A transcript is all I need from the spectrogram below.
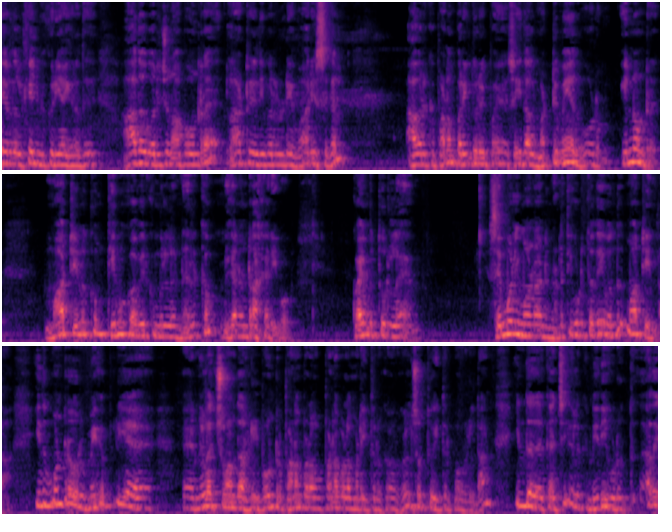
தேர்தல் கேள்விக்குறியாகிறது? ஆதவ் அர்ஜுனா போன்ற லாட்டரி அதிபர்களுடைய வாரிசுகள் அவருக்கு பணம் பரிந்துரை செய்தால் மட்டுமே அது ஓடும். இன்னொன்று மார்ட்டினுக்கும் திமுகவிற்கும் உள்ள நெருக்கம் மிக நன்றாக அறிவோம். கோயம்புத்தூரில் செம்மொழி மாநாடு நடத்தி கொடுத்ததே வந்து மார்ட்டின் தான். இது போன்ற ஒரு மிகப்பெரிய நிலச்சுவார்ந்தார்கள் போன்று பணபலம் பணபலம் அடைத்திருப்பவர்கள் சொத்து வைத்திருப்பவர்கள் தான் இந்த கட்சிகளுக்கு நிதி கொடுத்து அதை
